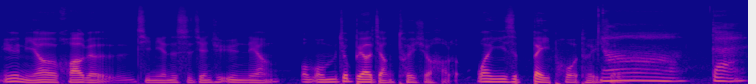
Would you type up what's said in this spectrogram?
因为你要花个几年的时间去酝酿。我我们就不要讲退休好了，万一是被迫退休啊，对，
